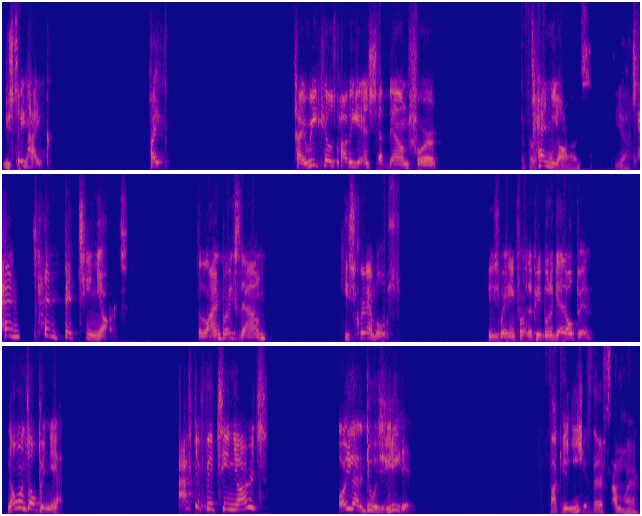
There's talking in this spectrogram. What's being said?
You say hike, hike Tyreek Hill's probably getting shut down for the 10 yards. yards. Yeah. 10, 10, 15 yards. The line breaks down. He scrambles. He's waiting for other people to get open. No one's open yet. After 15 yards, all you got to do is yeet it. fuck it. He's there somewhere.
